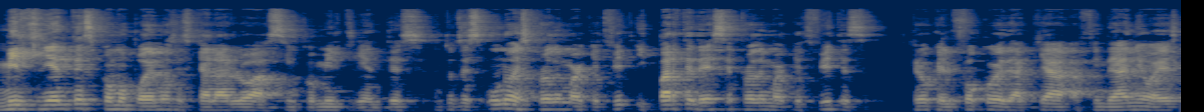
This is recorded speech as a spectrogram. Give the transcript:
mil clientes, ¿cómo podemos escalarlo a cinco mil clientes? Entonces, uno es Product Market Fit y parte de ese Product Market Fit es, creo que el foco de aquí a fin de año es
